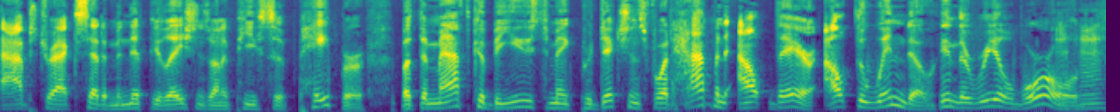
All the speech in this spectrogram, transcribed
abstract set of manipulations on a piece of paper, but the math could be used to make predictions for what happened out there, out the window in the real world. Mm-hmm.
